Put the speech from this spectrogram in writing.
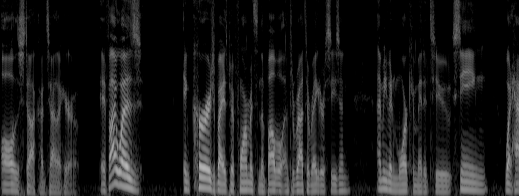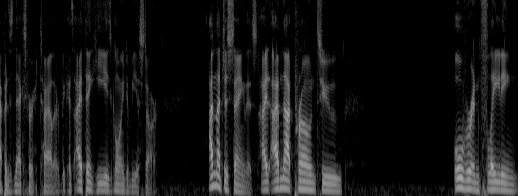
all the stock on Tyler Herro. If I was encouraged by his performance in the bubble and throughout the regular season, I'm even more committed to seeing what happens next for Tyler because I think he is going to be a star. I'm not just saying this. I, I'm not prone to overinflating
